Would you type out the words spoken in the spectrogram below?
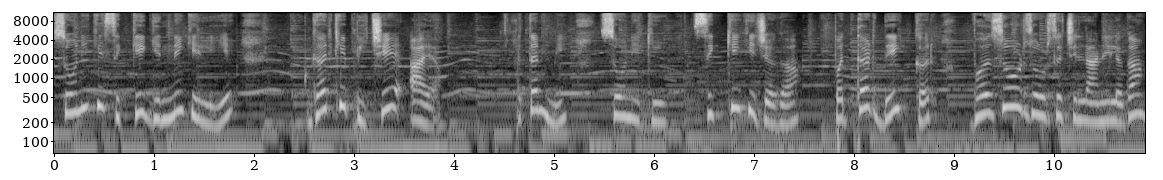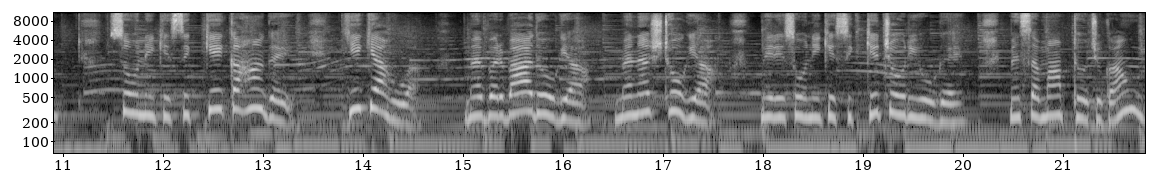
सोने के सिक्के गिनने के लिए घर के पीछे आया। बर्तन में सोने के सिक्के की जगह पत्थर देखकर वह ज़ोर ज़ोर से चिल्लाने लगा, सोने के सिक्के कहाँ गए? ये क्या हुआ? मैं बर्बाद हो गया, मैं नष्ट हो गया, मेरे सोने के सिक्के चोरी हो गए, मैं समाप्त हो चुका हूँ।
